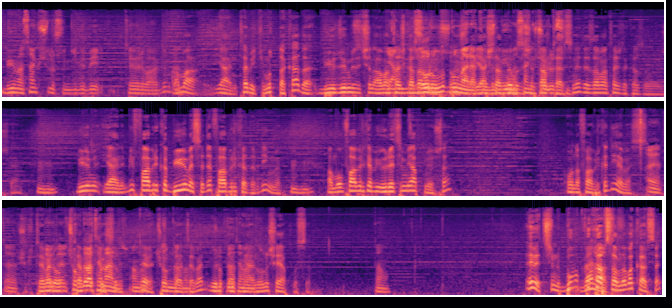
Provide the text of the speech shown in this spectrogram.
Büyümezsen küçülürsün gibi bir teori vardır da. Ama yani tabii ki mutlaka da büyüdüğümüz için avantaj Yani kazanmıyoruz. zorunluluk bununla alakalı. Yaşlandığımız için tam tersine dezavantaj da kazanıyoruz yani. Hı hı. Büyüme, yani bir fabrika büyümese de fabrikadır değil mi? Hı hı. Ama o fabrika bir üretim yapmıyorsa ona fabrika diyemez. Evet evet. Çünkü temel Evet, o çok temel daha koşul- temeldir. Anladım. Evet çok Şimdi daha anladım. temel. Çok Üretim, daha temel. yani onu şey yapması. Tamam. Evet şimdi bu, bu Velhasıl. kapsamda bakarsak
